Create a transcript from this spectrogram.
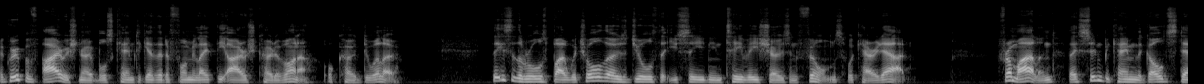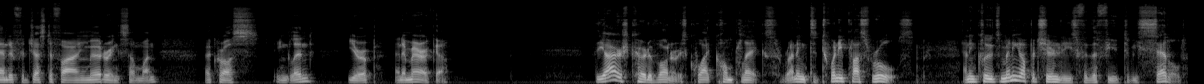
a group of Irish nobles came together to formulate the Irish Code of Honour, or Code Duello. These are the rules by which all those duels that you see in TV shows and films were carried out. From Ireland, they soon became the gold standard for justifying murdering someone across England, Europe, and America. The Irish Code of Honour is quite complex, running to 20 plus rules, and includes many opportunities for the feud to be settled.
